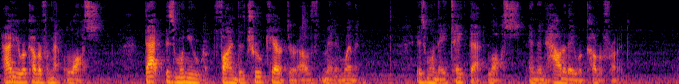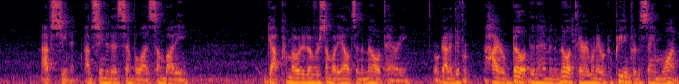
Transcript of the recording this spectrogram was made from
How do you recover from that loss? that is when you find the true character of men and women is when they take that loss and then how do they recover from it i've seen it i've seen it as simple as somebody got promoted over somebody else in the military or got a different higher billet than them in the military when they were competing for the same one.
